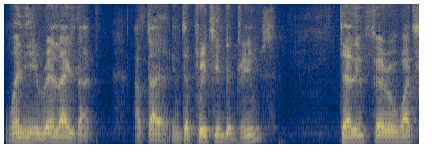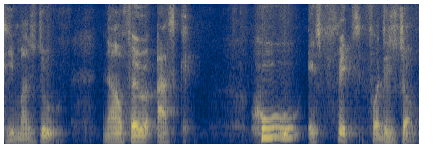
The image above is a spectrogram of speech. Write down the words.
when he realized that after interpreting the dreams, telling Pharaoh what he must do. Now Pharaoh asked, Who is fit for this job?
